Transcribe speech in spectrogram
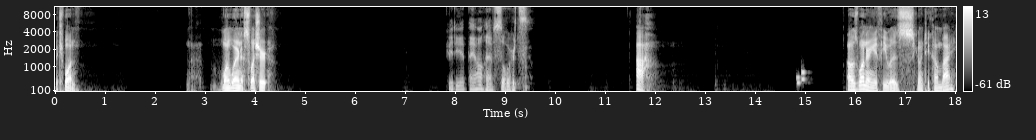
Which one? One wearing a sweatshirt. Idiot, they all have swords. Ah. I was wondering if he was going to come by.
